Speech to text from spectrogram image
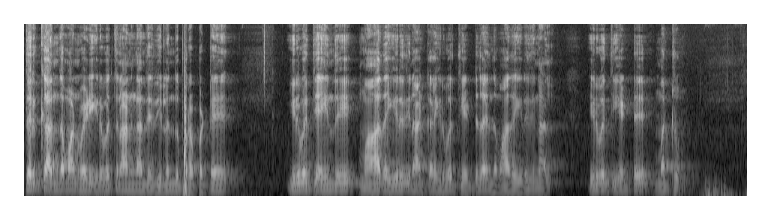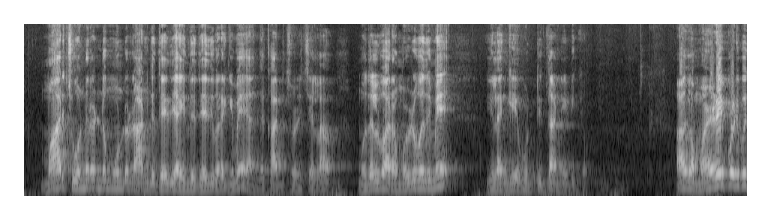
தெற்கு அந்தமான் வழி இருபத்தி நான்காம் தேதியிலிருந்து புறப்பட்டு இருபத்தி ஐந்து மாத இறுதி நாட்கள் இருபத்தி எட்டு தான் இந்த மாத இறுதி நாள். இருபத்தி எட்டு மற்றும் மார்ச் ஒன்று ரெண்டு மூன்று நான்கு தேதி ஐந்து தேதி வரைக்குமே அந்த காற்று சுழற்சியெல்லாம் முதல் வாரம் முழுவதுமே இலங்கையை ஒட்டித்தான் நீடிக்கும். ஆக மழைப்பொழிவு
